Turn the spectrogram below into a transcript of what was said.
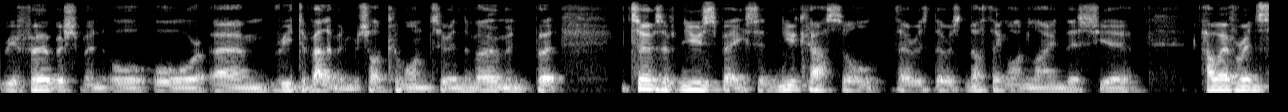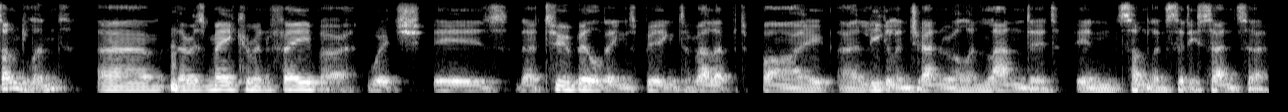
refurbishment or, or um, redevelopment, which I'll come on to in the moment. But in terms of new space in Newcastle, there is there is nothing online this year. However, in Sunderland, um, there is Maker and Faber, which is there are two buildings being developed by uh, Legal and General and landed in Sunderland city centre,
